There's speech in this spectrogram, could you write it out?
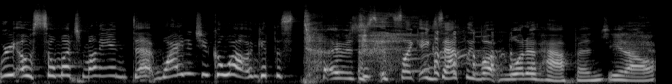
We owe so much money in debt. Why did you go out and get this? It was just, it's like exactly what would have happened, you know?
